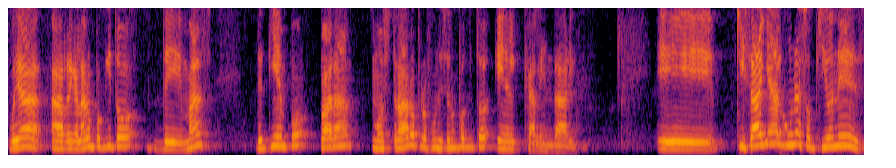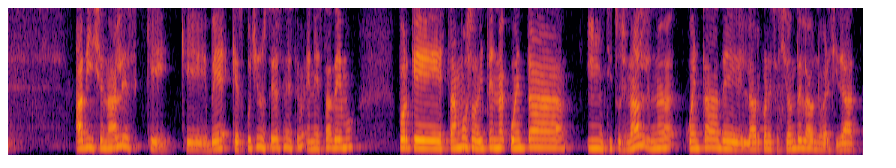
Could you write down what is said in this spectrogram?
Voy a, a regalar un poquito de más de tiempo para mostrar o profundizar un poquito en el calendario. Eh, quizá haya algunas opciones adicionales que, que, ve- que escuchen ustedes en, este, en esta demo, porque estamos ahorita en una cuenta institucional, en una cuenta de la organización de la universidad,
